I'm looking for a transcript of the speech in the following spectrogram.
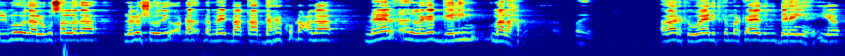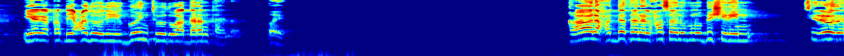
ilmahoodaa lagu salladaa noloshoodii oo dhammayd baa qaabdarre ku dhacdaa meel aan laga gelin ma laha. Abaarka waalidka marka aada u daran yahay iyo iyaga qadiicadooda iyo goyntoodu waa daran tahay qaala xadaana alxasanu bnu bishrin sidooda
